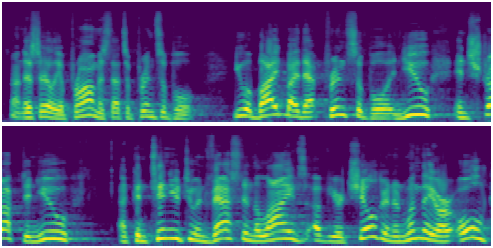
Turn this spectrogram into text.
It's not necessarily a promise, that's a principle. You abide by that principle and you instruct and you uh, continue to invest in the lives of your children. And when they are old,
